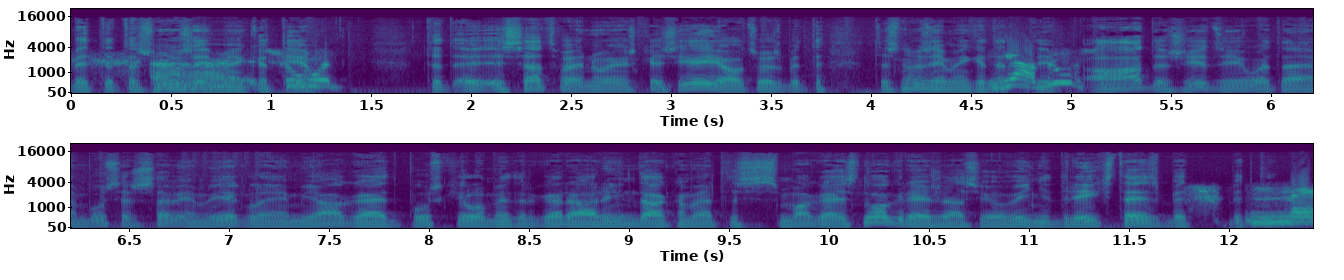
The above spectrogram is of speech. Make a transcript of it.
Bet tas nozīmē, ka tiem, Tad es atvainojos, ka es iejaucos, bet tas nozīmē, ka ādaži iedzīvotājiem būs ar saviem viegliem jāgaida puskilometru garā rindā, kamēr tas smagais nogriežās, jo viņi drīkstēs. Bet, bet... Ne,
